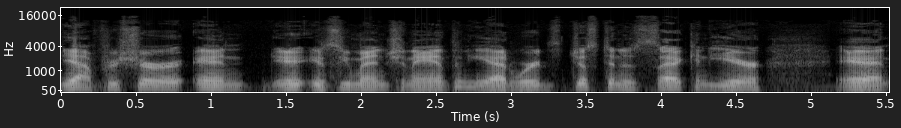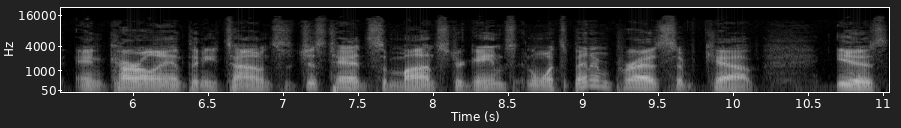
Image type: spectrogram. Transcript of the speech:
Yeah, for sure. And as you mentioned, Anthony Edwards, just in his second year, and and Karl-Anthony Towns has just had some monster games. And what's been impressive, Kev, is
